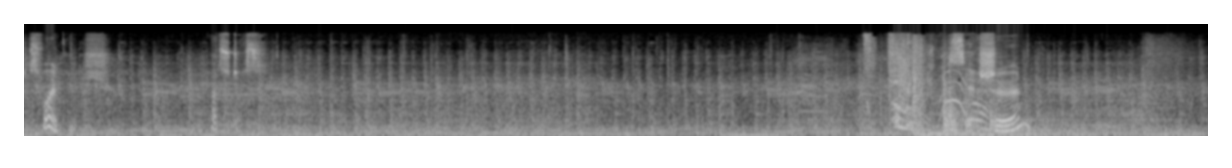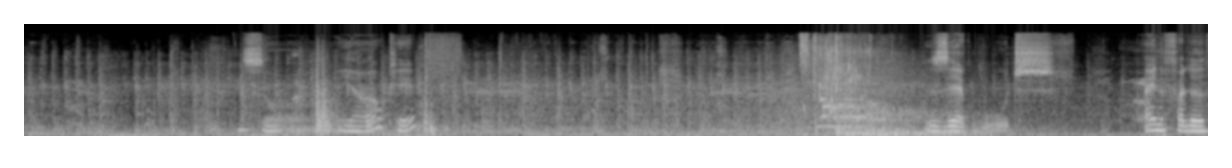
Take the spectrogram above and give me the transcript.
Das wollte nicht. Sehr schön. So, ja, okay. Sehr gut. Eine Falle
